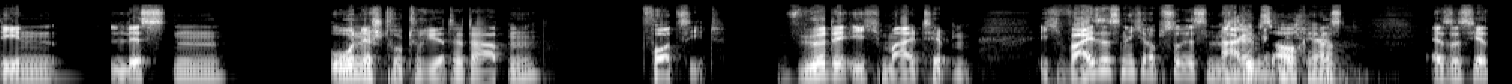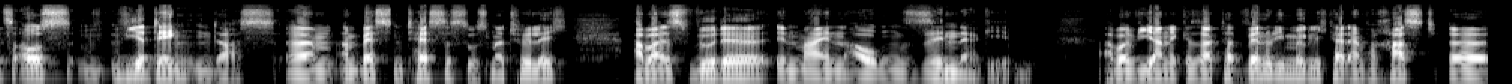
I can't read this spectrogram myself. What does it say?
den Listen ohne strukturierte Daten vorzieht. Würde ich mal tippen. Ich weiß es nicht, ob es so ist. Nagel mich auch, ja. Fest es ist jetzt aus, wir denken das. Ähm, am besten testest du es natürlich, aber es würde in meinen Augen Sinn ergeben. Aber wie Yannick gesagt hat, wenn du die Möglichkeit einfach hast, äh,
